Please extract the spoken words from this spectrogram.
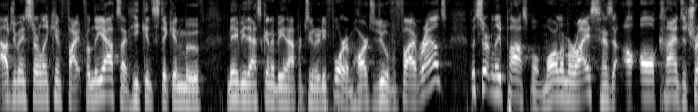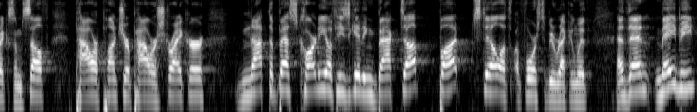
Aljamain Sterling can fight from the outside. He can stick and move. Maybe that's going to be an opportunity for him. Hard to do over five rounds, but certainly possible. Marlon Moraes has all kinds of tricks himself. Power puncher, power striker. Not the best cardio if he's getting backed up, but still a force to be reckoned with. And then maybe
